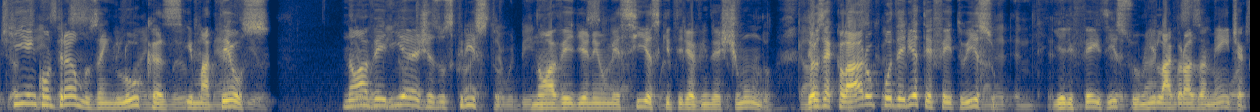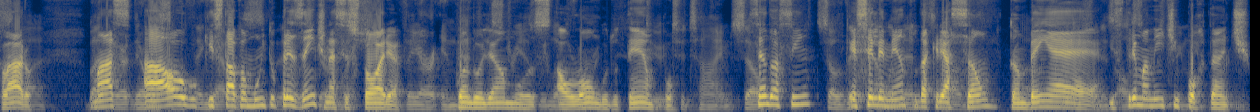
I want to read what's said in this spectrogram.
que encontramos em Lucas e Mateus, não haveria Jesus Cristo, não haveria nenhum Messias que teria vindo a este mundo. Deus, é claro, poderia ter feito isso, e ele fez isso milagrosamente, é claro. Mas há algo que estava muito presente nessa história quando olhamos ao longo do tempo. Sendo assim, esse elemento da criação também é extremamente importante.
